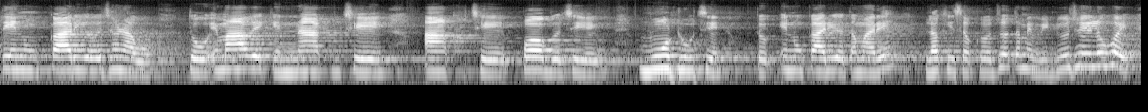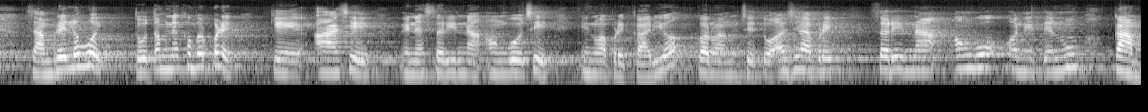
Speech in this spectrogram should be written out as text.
તેનું કાર્ય જણાવો, તો એમાં આવે કે નાક છે, આંખ છે, પગ છે, મોઢું છે, તો એનું કાર્ય તમારે લખી શકો. જો તમે વીડિયો જોયેલો હોય, સાંભળેલો હોય, તો તમને ખબર પડે કે આ છે, એના શરીરના અંગો છે એનું આપણે કાર્ય કરવાનું છે. તો આજે આપણે શરીરના અંગો અને તેનું કામ,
